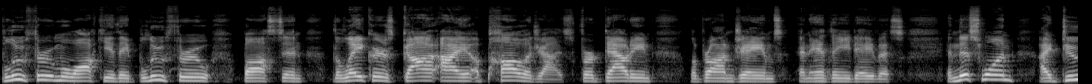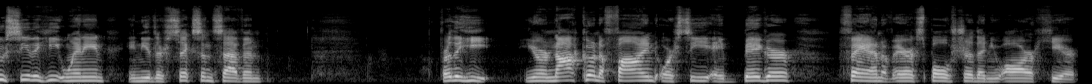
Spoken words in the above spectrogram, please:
blew through Milwaukee, they blew through Boston. The Lakers, God, I apologize for doubting LeBron James and Anthony Davis. In this one, I do see the Heat winning in either 6 and 7. For the Heat, you're not going to find or see a bigger fan of Erik Spoelstra than you are here.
